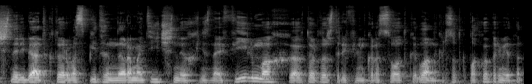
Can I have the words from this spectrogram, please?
романтичные ребята, которые воспитаны на романтичных, не знаю, фильмах, которые тоже смотрели фильм «Красотка». Ладно, «Красотка» плохой пример,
